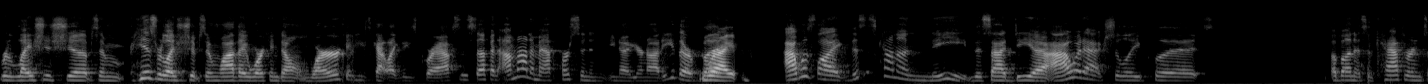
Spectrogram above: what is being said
relationships and his relationships and why they work and don't work and he's got like these graphs and stuff and i'm not a math person and you know you're not either but right. i was like this is kind of neat this idea i would actually put abundance of Katherines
